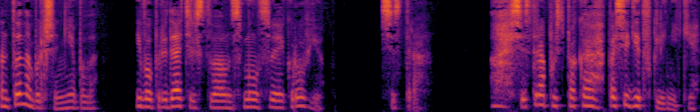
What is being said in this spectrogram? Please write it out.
Антона больше не было. Его предательство он смыл своей кровью. Сестра. Ах, сестра пусть пока посидит в клинике.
